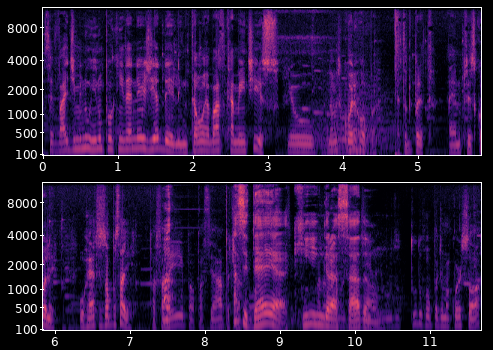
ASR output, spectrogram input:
você vai diminuindo um pouquinho da energia dele. Então é basicamente isso. Eu não escolho roupa, tudo preto. Aí eu não preciso escolher. O resto é só pra sair. Pra sair, ah, pra passear, pra tirar As ideias, que engraçado. Eu uso tudo roupa de uma cor só,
